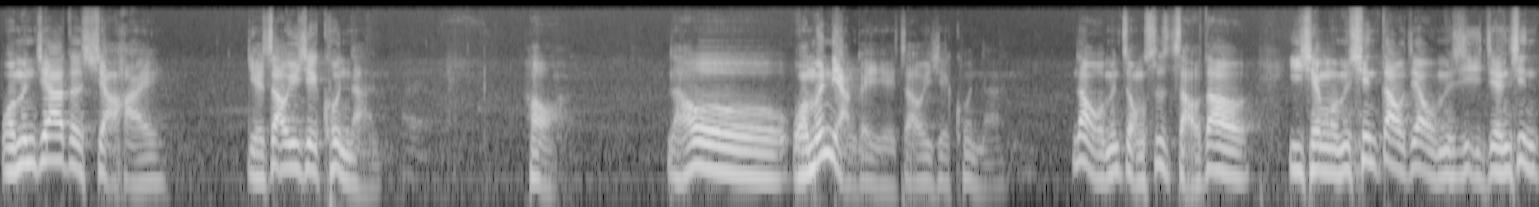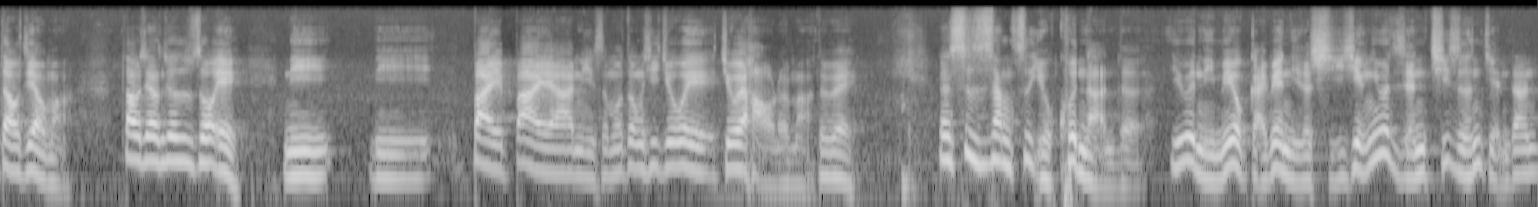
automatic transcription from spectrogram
我们家的小孩也遭一些困难，好，然后我们两个也遭一些困难。那我们总是找到以前我们信道教，我们以前信道教嘛，道教就是说，哎，你你拜拜啊，你什么东西就会就会好了嘛，对不对？但事实上是有困难的，因为你没有改变你的习性，因为人其实很简单，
